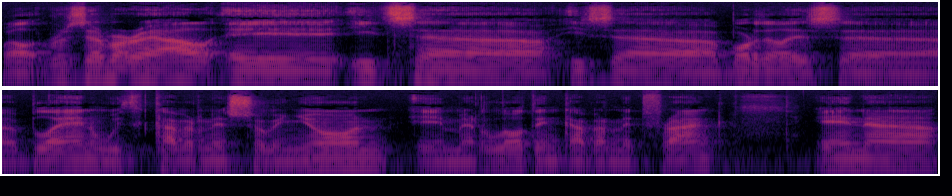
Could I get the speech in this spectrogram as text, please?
Well, Reserva Real, uh, it's a it's a borderless uh, blend with Cabernet Sauvignon, uh, Merlot, and Cabernet Franc, and. Uh,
